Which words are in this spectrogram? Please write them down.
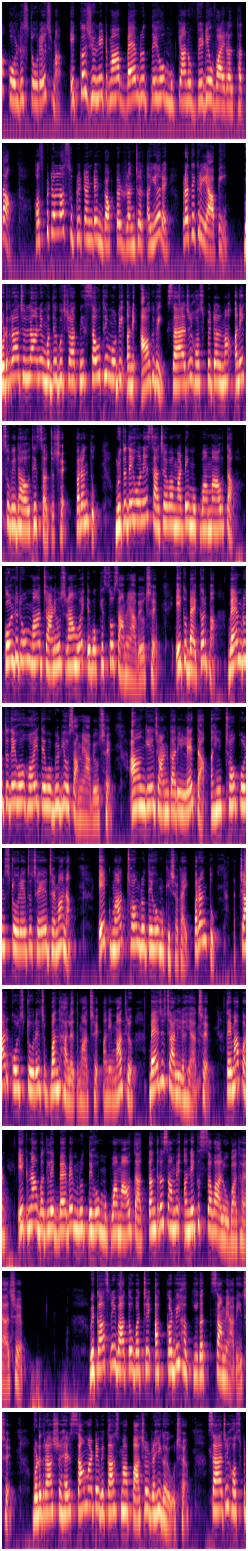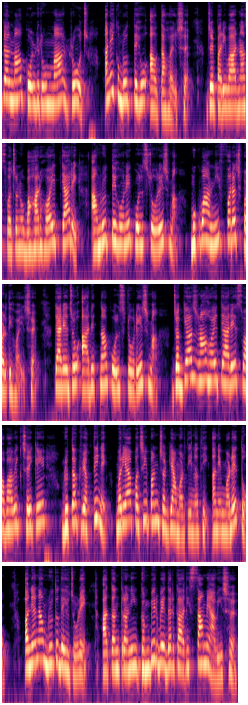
Cold સ્ટોરેજમાં એક જ યુનિટમાં બે મૃતદેહો મૂક્યાનો વીડિયો વાયરલ થતાં હોસ્પિટલના સુપ્રિન્ટેન્ડન્ટ ડોક્ટર રંજન અય્યરે પ્રતિક્રિયા આપી. વડોદરા જિલ્લા અને મધ્ય ગુજરાતની સૌથી મોટી અને આગવી સયાજી હોસ્પિટલમાં અનેક સુવિધાઓથી સજ્જ છે. પરંતુ મૃતદેહોને સાચવવા માટે મૂકવામાં આવતા કોલ્ડ રૂમમાં જાણ્યું જ ના હોય એવો કિસ્સો સામે આવ્યો છે. એક બેકરમાં બે મૃતદેહો હોય તેવો વીડિયો સામે આવ્યો છે. આ અંગે જાણકારી લેતા અહીં છ કોલ્ડ સ્ટોરેજ છે જેમાંના એકમાં છ મૃતદેહો મૂકી શકાય, પરંતુ ચાર કોલ્ડ સ્ટોરેજ બંધ હાલતમાં છે અને માત્ર બે જ ચાલી રહ્યા છે. તેમાં પણ એકના બદલે બે બે મૃતદેહો મૂકવામાં આવતા તંત્ર સામે અનેક સવાલો ઊભા થયા છે. વિકાસની વાતો વચ્ચે આ કડવી હકીકત સામે આવી છે. વડોદરા શહેર શા માટે વિકાસમાં પાછળ રહી ગયું છે? સયાજી હોસ્પિટલમાં કોલ્ડ રૂમમાં રોજ અનેક મૃતદેહો આવતા હોય છે. જે પરિવારના સ્વજનો બહાર હોય ત્યારે આ મૃતદેહોને કોલ્ડ સ્ટોરેજમાં મૂકવાની ફરજ પડતી હોય છે. ત્યારે જો આ રીતના કોલ્ડ સ્ટોરેજમાં જગ્યા જ ના હોય ત્યારે સ્વાભાવિક છે કે મૃતક વ્યક્તિને મર્યા પછી પણ જગ્યા મળતી નથી અને મળે તો અન્યના મૃતદેહ જોડે આ તંત્રની ગંભીર બેદરકારી સામે આવી છે.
